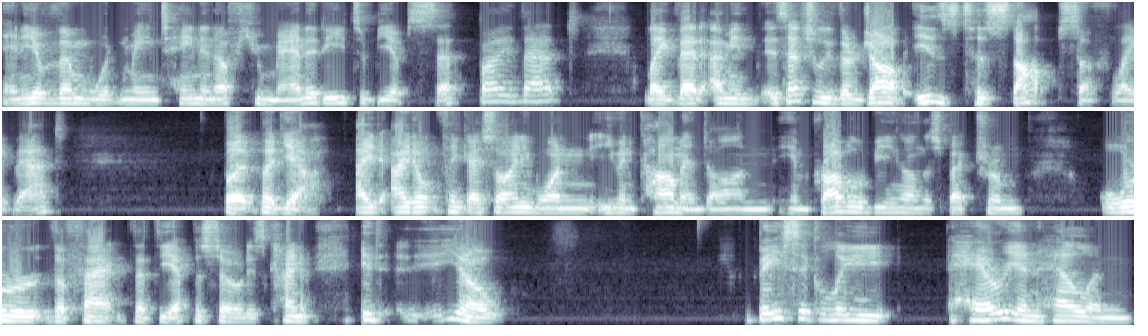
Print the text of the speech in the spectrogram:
any of them would maintain enough humanity to be upset by that? Like that, I mean, essentially their job is to stop stuff like that. But, but yeah, I, I don't think I saw anyone even comment on him probably being on the spectrum or the fact that the episode is kind of, it, you know, basically Harry and Helen,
